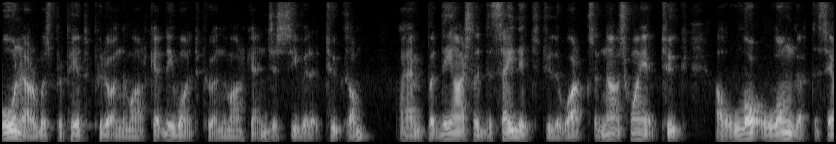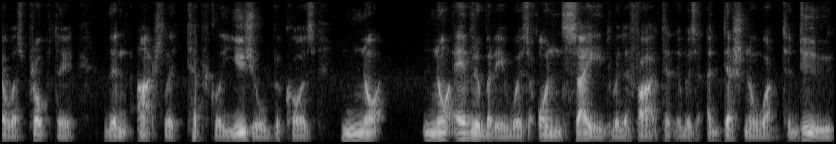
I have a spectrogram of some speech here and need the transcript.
owner was prepared to put it on the market. They wanted to put it on the market and just see where it took them. Um, but they actually decided to do the works, and that's why it took a lot longer to sell this property than actually typically usual because not not everybody was on side with the fact that there was additional work to do,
